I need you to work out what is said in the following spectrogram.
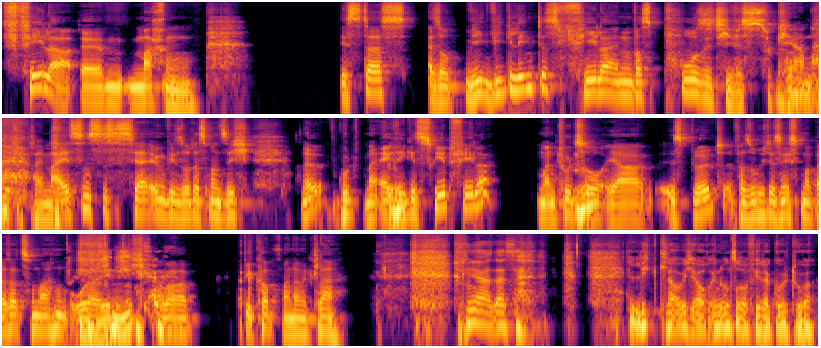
Fehler ähm, machen? Ist das also wie, wie gelingt es, Fehler in was Positives zu kehren? Weil meistens ist es ja irgendwie so, dass man sich, ne, gut, man mhm. registriert Fehler, man tut so, mhm. ja, ist blöd, versuche ich das nächste Mal besser zu machen oder eben nicht, aber wie kommt man damit klar? Ja, das liegt, glaube ich, auch in unserer Fehlerkultur.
